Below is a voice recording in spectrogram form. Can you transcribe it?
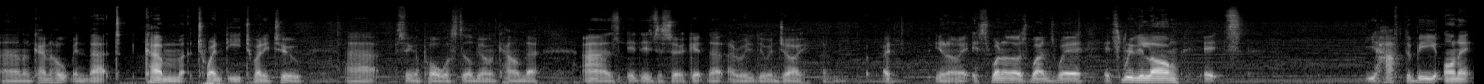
and I'm kind of hoping that come 2022 uh, Singapore will still be on the calendar as it is a circuit that I really do enjoy you know, it's one of those ones where it's really long. It's you have to be on it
